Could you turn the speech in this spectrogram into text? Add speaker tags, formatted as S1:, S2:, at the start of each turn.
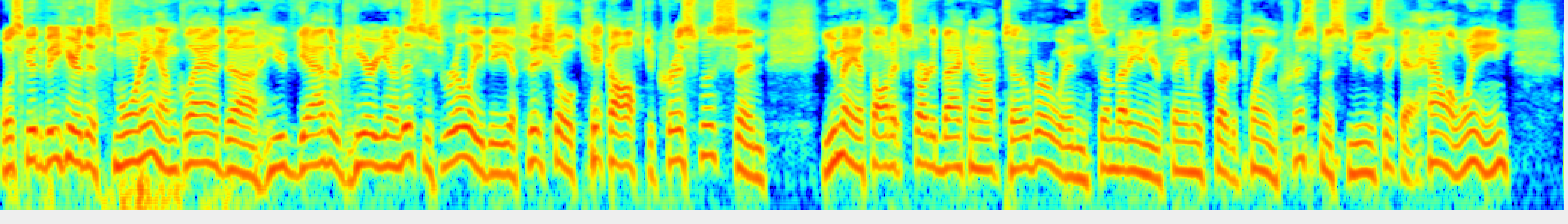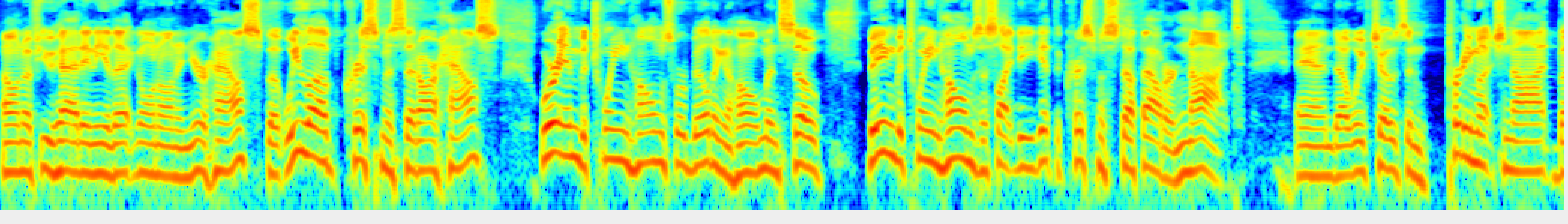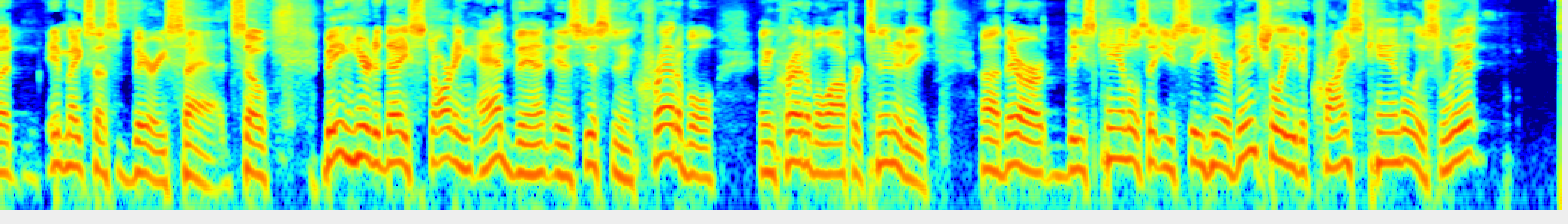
S1: Well, it's good to be here this morning. I'm glad uh, you've gathered here. You know, this is really the official kickoff to Christmas, and you may have thought it started back in October when somebody in your family started playing Christmas music at Halloween. I don't know if you had any of that going on in your house, but we love Christmas at our house. We're in between homes, we're building a home, and so being between homes, it's like, do you get the Christmas stuff out or not? And uh, we've chosen pretty much not, but it makes us very sad. So, being here today, starting Advent, is just an incredible, incredible opportunity. Uh, there are these candles that you see here. Eventually, the Christ candle is lit,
